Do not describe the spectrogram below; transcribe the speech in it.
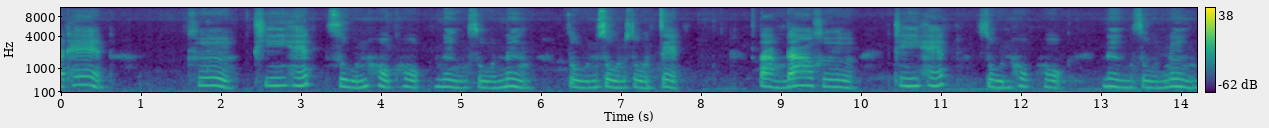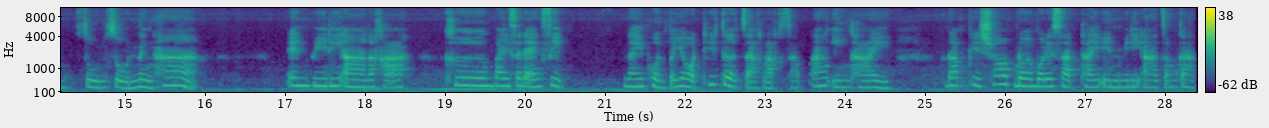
ประเทศ คือ TH 0661010007 ต่างด้าวคือ TH 0661010015 NVDR นะคะ คือใบแสดงสิทธิ์ ในผลประโยชน์ที่เกิดจากหลักทรัพย์อ้างอิงไทย รับผิดชอบโดยบริษัทไทย NVDR จำกัด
